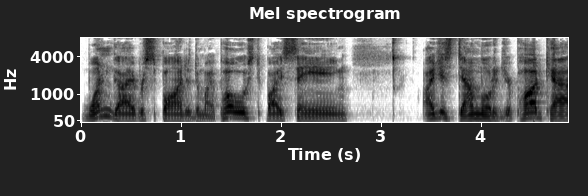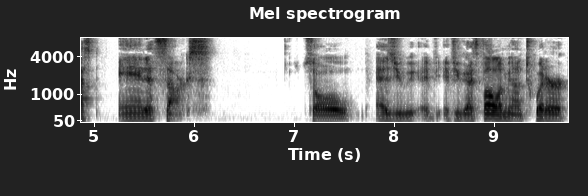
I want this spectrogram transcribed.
One guy responded to my post by saying, I just downloaded your podcast and it sucks. So, as you, if, if you guys follow me on Twitter,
